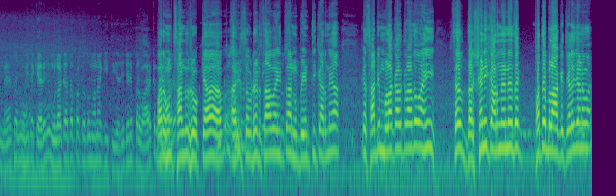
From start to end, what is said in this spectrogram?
ਮੈਂ ਤੁਹਾਨੂੰ ਉਹੀ ਤਾਂ ਕਹਿ ਰਿਹਾ ਜੀ ਮੁਲਾਕਾਤ ਆਪਾਂ ਕਦੋਂ ਮਨਾ ਕੀਤੀ ਹੈ ਜੀ? ਜਿਹੜੇ ਪਰਿਵਾਰਕ ਪਰ ਹੁਣ ਸਾਨੂੰ ਰੋਕਿਆ ਹੋਇਆ ਅਸੀਂ ਸੁਬਡਰ ਸਾਹਿਬ ਅਸੀਂ ਤੁਹਾਨੂੰ ਬੇਨਤੀ ਕਰਨੇ ਆ ਕਿ ਸਾਡੀ ਮੁਲਾਕਾਤ ਕਰਾ ਦਿਓ ਅਸੀਂ ਸਿਰਫ ਦਰਸ਼ਨ ਹੀ ਕਰਨੇ ਨੇ ਤੇ ਫਤਿਹ ਬੁਲਾ ਕੇ ਚਲੇ ਜਾਣਾ ਵਾ।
